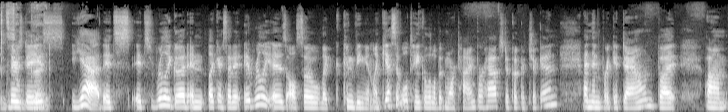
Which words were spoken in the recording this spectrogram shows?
there's so days, good. yeah, it's it's really good, and like I said, it, it really is also like convenient. Like yes, it will take a little bit more time perhaps to cook a chicken and then break it down, but um,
